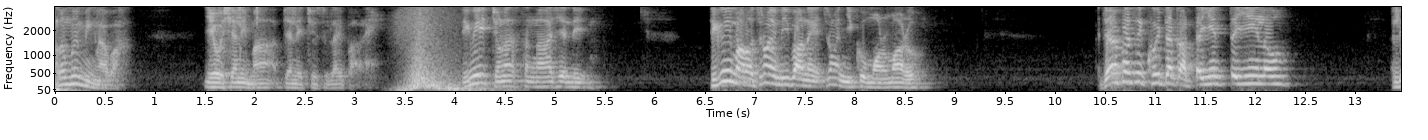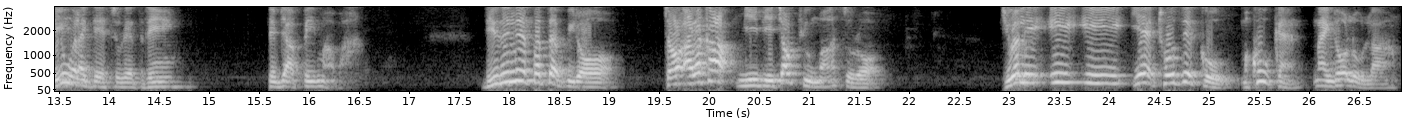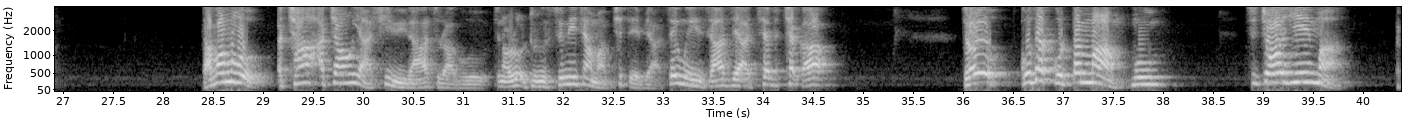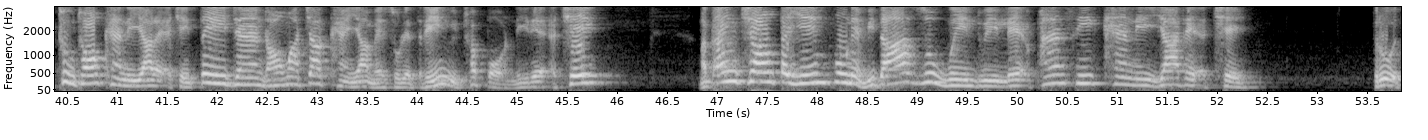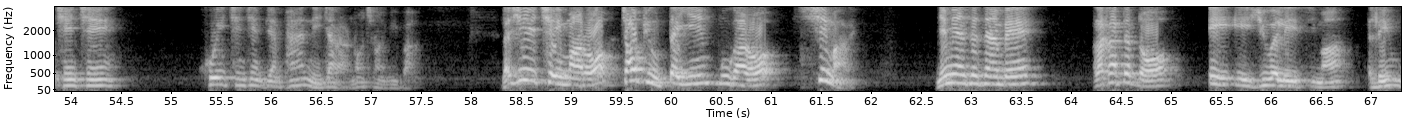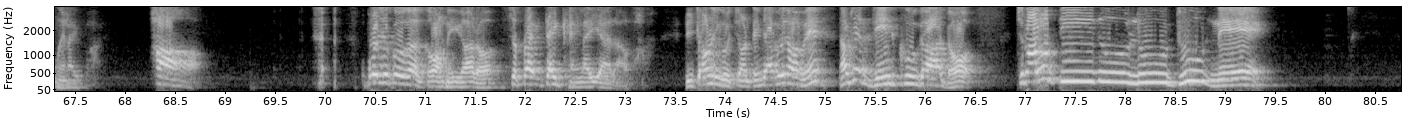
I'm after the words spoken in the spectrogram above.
အားလုံးပဲမင်္ဂလာပါရေဟိုရှန်လီမှာပြန်လည်ကြိုဆိုလိုက်ပါတယ်ဒီကနေ့ဇွန်လ15ရက်နေ့ဒီကနေ့မှာတော့ကျွန်တော်ရဲ့မိဘနဲ့ကျွန်တော်ညီကိုမောင်နှမတို့အကြမ်းဖက်စစ်ခွေးတက်ကတရင်တရင်လုံးအလင်းဝင်လိုက်တယ်ဆိုတဲ့သတင်းတင်ပြပေးမှာပါဒီသတင်းနဲ့ပတ်သက်ပြီးတော့ကျွန်တော်အရခမြေပြေကြောက်ဖြူမှာဆိုတော့ ULAA ရဲ့ထိုးစစ်ကိုမခုခံနိုင်တော့လို့လား ဒါမှမဟုတ်အခြားအကြောင်းအရာရှိနေတာဆိုတာကိုကျွန်တော်တို့အတူတူဆွေးနွေးကြမှာဖြစ်တယ်ဗျစိတ်ဝင်စားစရာအချက်တစ်ချက်ကကျွန်တော်တို့69တက်မှမူစစ်ကြောရေးမှာအထူထောင်းခံနေရတဲ့အချိန်တေတံတောင်မှကြခံရမယ်ဆိုတဲ့သတင်းတွေထွက်ပေါ်နေတဲ့အချိန်မတိုင်းချောင်းတရင်မှုနဲ့မိသားစုဝင်တွေလည်းအဖမ်းဆီးခံနေရတဲ့အချိန်သူတို့အချင်းချင်းခွေးချင်းချင်းပြန်ဖမ်းနေကြတာเนาะကျွန်တော်ပြပါ လက်ရှိအချိန်မှာတော့ကြောက်ဖြူတရင်မှုကတော့ရှင်းပါတယ်။မြ мян ဆန်ဆန်ပဲအလကတက်တော့ AAULAC မှာအလင်းဝင်လိုက်ပါတယ်။ဟာဘောရကောကကောင်းနေကတော့ surprise တိုက်ခံလိုက်ရတာပါ။ဒီကြောင်းလေးကိုကျွန်တော်တင်ပြပေးပါမယ်။နောက်ထပ်ဒင်းတစ်ခုကတော့ကျွန်တော်တို့ပြည်သူလူထုနဲ့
